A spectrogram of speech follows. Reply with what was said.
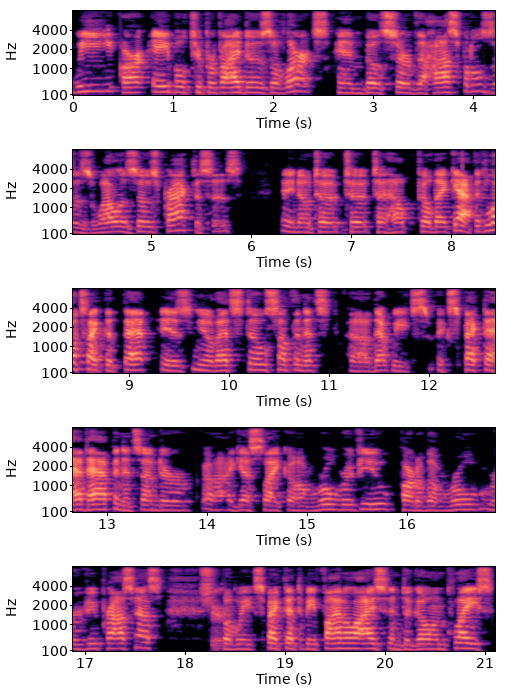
we are able to provide those alerts and both serve the hospitals as well as those practices you know to to to help fill that gap. It looks like that that is you know that's still something that's uh, that we ex- expect to have happen. It's under uh, i guess like a rule review part of a rule review process. Sure. but we expect that to be finalized and to go in place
